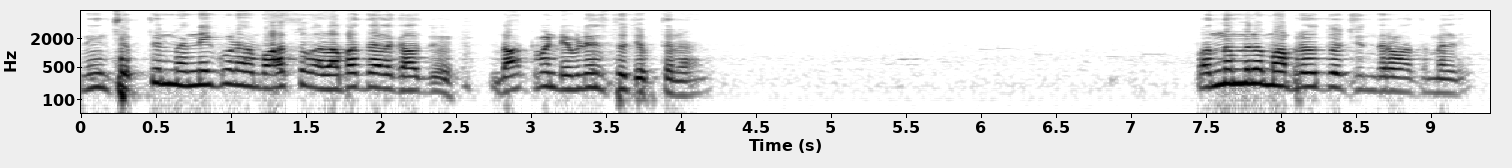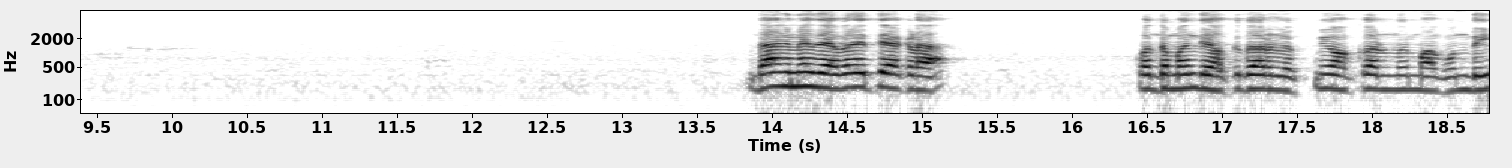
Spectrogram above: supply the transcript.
నేను చెప్తున్నవన్నీ కూడా వాస్తవాలు అబద్ధాలు కాదు డాక్యుమెంట్ ఎవిడెన్స్తో చెప్తున్నాను. పంతొమ్మిదిలో మా ప్రభుత్వం వచ్చిన తర్వాత మళ్ళీ. దాని మీద ఎవరైతే అక్కడ కొంతమంది హక్కుదారులు మేము హక్కు మాకు ఉంది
